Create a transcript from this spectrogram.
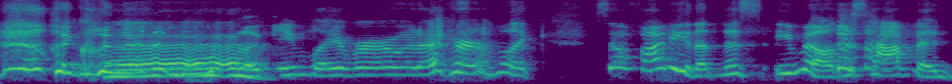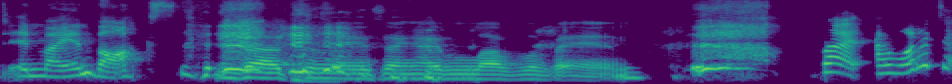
like when they're in the cookie flavor or whatever. I'm like, so funny that this email just happened in my inbox. that's amazing i love levain But I wanted to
